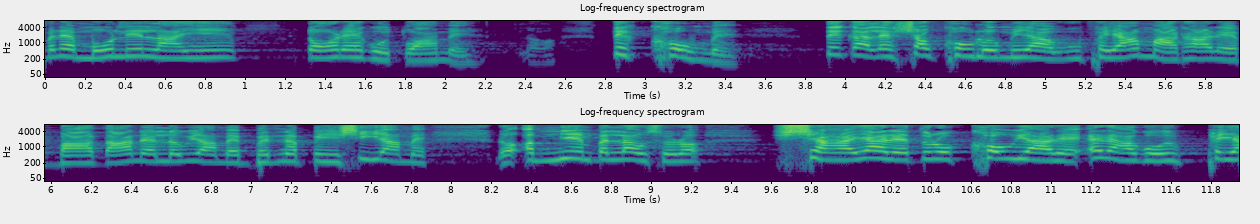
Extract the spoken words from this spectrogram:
မနေ့မိုးလင်းလာရင် တောထဲကိုသွားမယ်နော်တစ်ခုံမယ်တစ်ကလည်းရှောက်ခုတ်လို့မရဘူးဖះမာထားတယ်ဘာသားနဲ့လှုပ်ရမယ်ဘယ်နှပေရှိရမယ်နော်အမြင့်ဘလောက်ဆိုတော့ရှာရတယ်သူတို့ခုတ်ရတယ်အဲ့ဒါကိုဖះ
